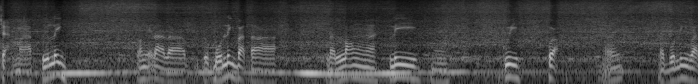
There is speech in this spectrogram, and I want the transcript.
chạm tứ linh. Có nghĩa là là được bốn linh vật là, là long à, ly quy phượng. Đấy là bốn linh vật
